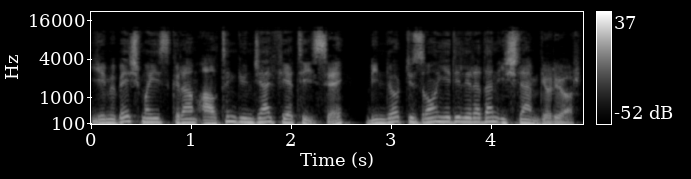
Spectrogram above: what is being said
25 Mayıs gram altın güncel fiyatı ise 1417 liradan işlem görüyor.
